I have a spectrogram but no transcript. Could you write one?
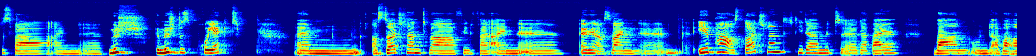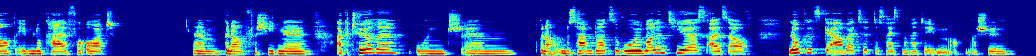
Das war ein äh, misch, gemischtes Projekt. Ähm, aus Deutschland war auf jeden Fall ein, äh, äh, genau, es war ein äh, Ehepaar aus Deutschland, die da mit äh, dabei waren und aber auch eben lokal vor Ort ähm, genau verschiedene Akteure und ähm, genau und es haben dort sowohl Volunteers als auch Locals gearbeitet. Das heißt, man hatte eben auch immer schön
